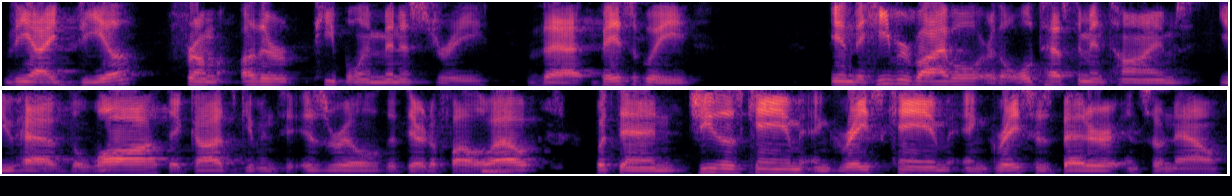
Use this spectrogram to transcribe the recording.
the idea from other people in ministry that basically in the Hebrew Bible or the Old Testament times, you have the law that God's given to Israel that they're to follow mm-hmm. out. But then Jesus came and grace came and grace is better. And so now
